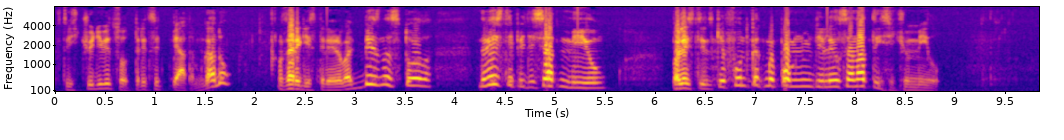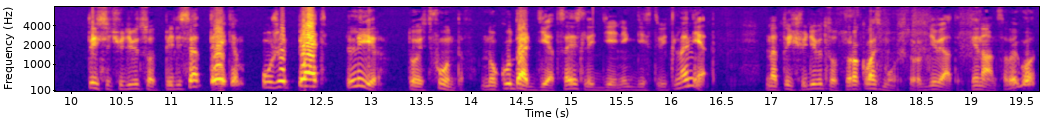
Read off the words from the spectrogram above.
В 1935 году зарегистрировать бизнес стоило 250 мил. Палестинский фунт, как мы помним, делился на 1000 мил. В 1953 уже 5 лир, то есть фунтов. Но куда деться, если денег действительно нет? На 1948-49 финансовый год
